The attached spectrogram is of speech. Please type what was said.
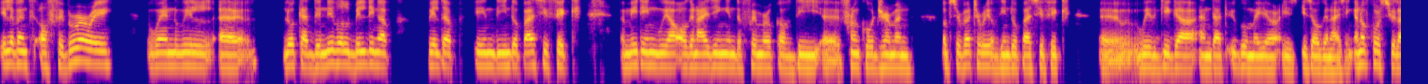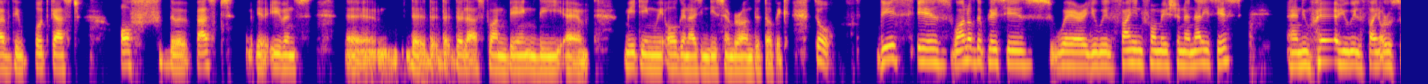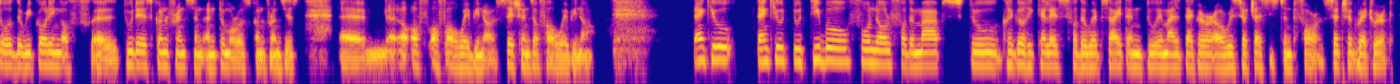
11th of February when we'll uh, look at the naval building up build up in the Indo-Pacific meeting we are organizing in the framework of the uh, Franco-German Observatory of the Indo-Pacific uh, with Giga and that Hugo Meijer is, is organizing. And of course, you'll have the podcast of the past uh, events, um, the, the, the, last one being the um, meeting we organized in December on the topic. So this is one of the places where you will find information analysis and where you will find also the recording of uh, today's conference and, and tomorrow's conferences um, of, of our webinar, sessions of our webinar. Thank you. Thank you to Thibaut Fournol for the maps, to Gregory Calles for the website, and to Emal Tucker, our research assistant, for such a great work.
